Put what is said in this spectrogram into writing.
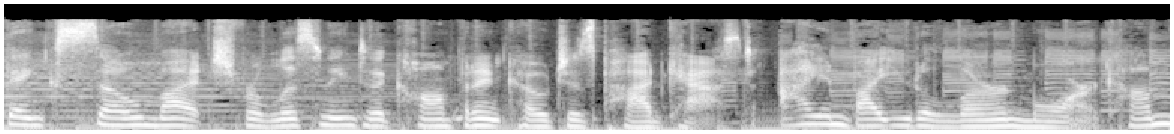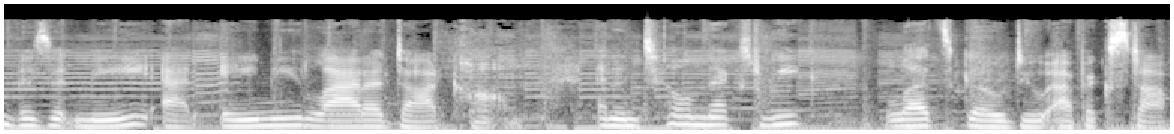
Thanks so much for listening to the Confident Coaches podcast. I invite you to learn more. Come visit me at amylatta.com. And until next week, let's go do epic stuff.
